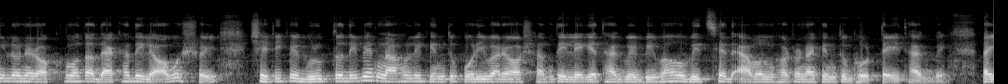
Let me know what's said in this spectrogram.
মিলনের অক্ষমতা দেখা দিলে অবশ্যই সেটিকে গুরুত্ব দিবেন। না হলে কিন্তু পরিবারে অশান্তি লেগে থাকবে, বিবাহ বিচ্ছেদ এমন ঘটনা কিন্তু ঘটতেই থাকবে। তাই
